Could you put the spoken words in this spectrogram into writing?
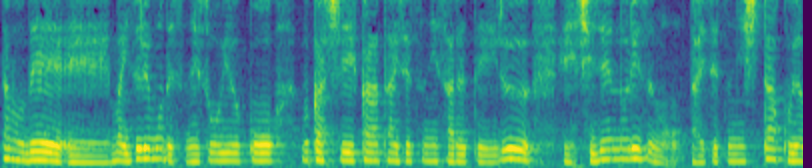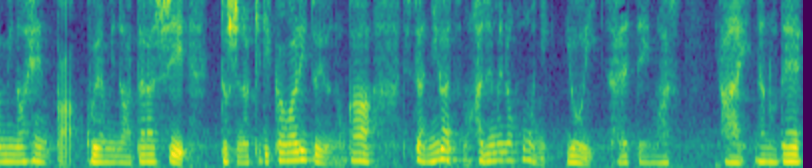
なので、えーまあ、いずれもですねそういうこう昔から大切にされている、えー、自然のリズムを大切にした暦の変化暦の新しい年の切り替わりというのが実は2月の初めの方に用意されています。はい、なので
